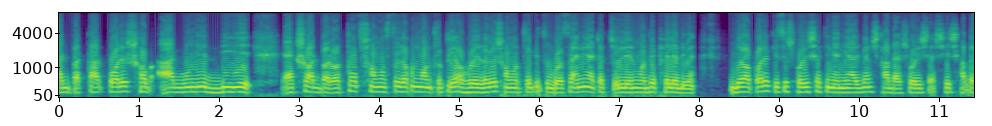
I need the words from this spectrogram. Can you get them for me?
আটবার তারপরে সব আগুনে দিয়ে একশো আটবার অর্থাৎ সমস্ত যখন মন্ত্রক্রিয়া হয়ে যাবে, সমস্ত কিছু গোছায় নিয়ে একটা চুল্লির মধ্যে ফেলে দিবেন। দেওয়ার পরে কিছু সরিষা কিনে নিয়ে আসবেন, সাদা সরিষা। সেই সাদা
